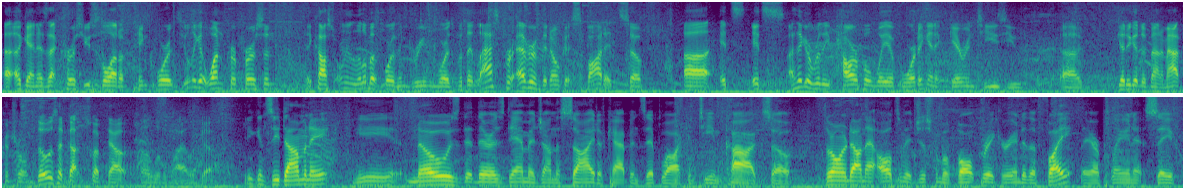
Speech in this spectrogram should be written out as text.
uh, again, is that Curse uses a lot of pink wards. You only get one per person. They cost only a little bit more than green wards, but they last forever if they don't get spotted. So uh, it's, it's, I think, a really powerful way of warding, and it guarantees you uh, get a good amount of map control. Those had gotten swept out a little while ago. You can see Dominate. He knows that there is damage on the side of Captain Ziploc and Team Cog, so throwing down that ultimate just from a Vault Breaker into the fight. They are playing it safe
